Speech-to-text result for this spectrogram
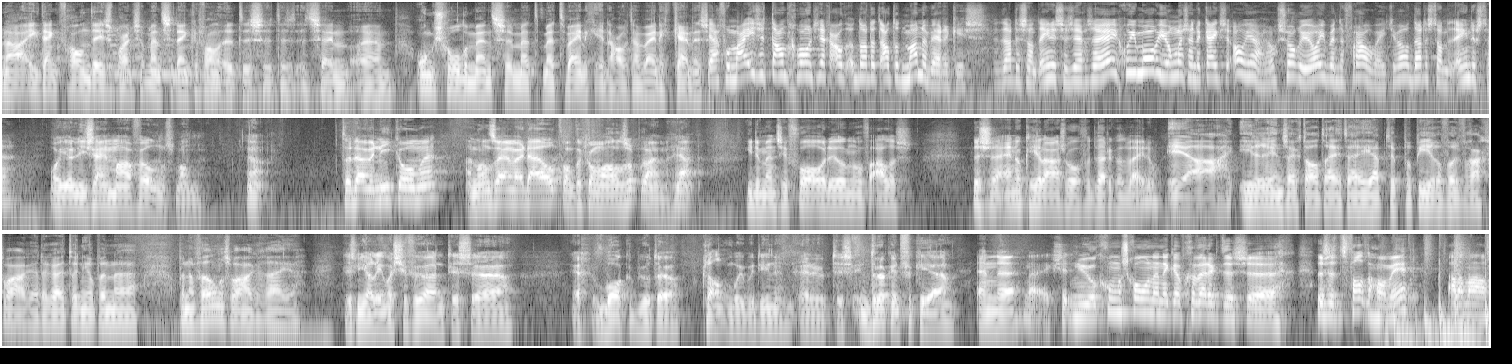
Nou, ik denk vooral in deze branche dat mensen denken van het, is, het, is, het zijn ehm, ongeschoolde mensen met, met weinig inhoud en weinig kennis. Ja, voor mij is het dan gewoon zeggen dat het altijd mannenwerk is. Dat is dan het enige. zeggen ze, hey, goedemorgen jongens. En dan kijken ze, oh ja, oh, sorry hoor, je bent een vrouw, weet je wel. Dat is dan het enigste. Oh, jullie zijn maar vuilnisman. Ja. Totdat we niet komen en dan zijn wij de held, want dan komen we alles opruimen. Ja. Ieder mens heeft vooroordelen over alles. Dus, eh, en ook helaas over het werk wat wij doen. Ja, iedereen zegt altijd, hey, je hebt de papieren voor de vrachtwagen. Dan ga je toch niet op een, eh, op een vuilniswagen rijden. Het is niet alleen maar chauffeur, het is eh echt walkcomputer, klanten moet je bedienen. En het is druk in het verkeer. En eh, nou, ik zit nu ook gewoon schoon en ik heb gewerkt, dus, eh, dus het valt nog wel mee. Allemaal.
